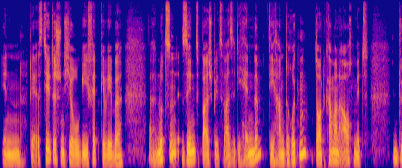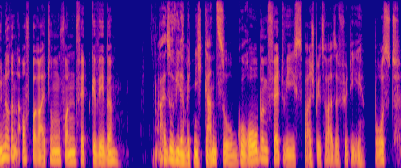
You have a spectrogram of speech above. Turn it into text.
in der ästhetischen Chirurgie Fettgewebe äh, nutzen, sind beispielsweise die Hände, die Handrücken. Dort kann man auch mit dünneren Aufbereitungen von Fettgewebe also wieder mit nicht ganz so grobem Fett, wie ich es beispielsweise für die Brust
